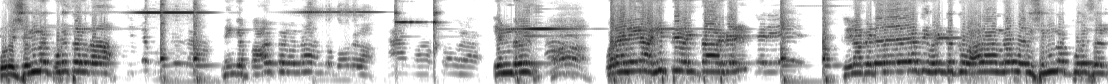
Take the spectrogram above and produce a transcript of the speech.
ஒரு சின்ன குடிசல் தான். நீங்க பார்க்கணும்னா அங்க போகலாம். என்று உடனே அனுப்பி வைத்தார்கள். சரி. கடைசி வீட்டுக்கு வராங்க ஒரு சின்ன குடிசல்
